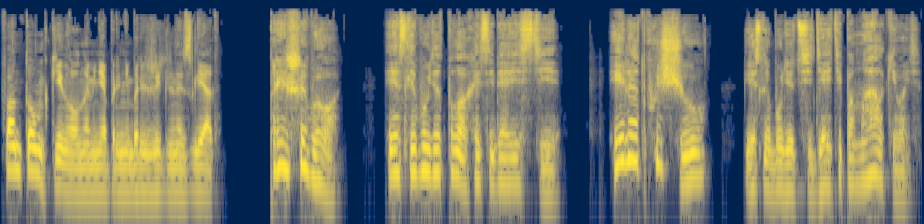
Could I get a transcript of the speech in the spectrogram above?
Фантом кинул на меня пренебрежительный взгляд. «Пришибу, если будет плохо себя вести. Или отпущу, если будет сидеть и помалкивать».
